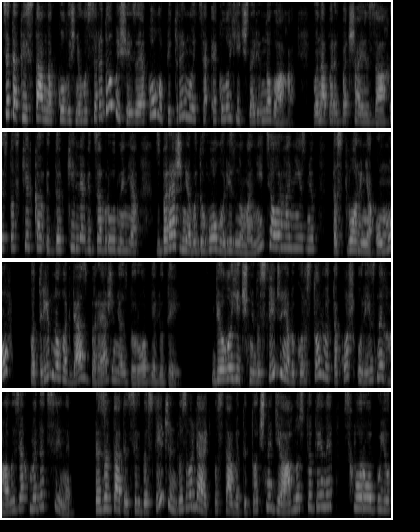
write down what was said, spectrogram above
Це такий стан навколишнього середовища, за якого підтримується екологічна рівновага. Вона передбачає захист довкілля- від забруднення, збереження видового різноманіття організмів та створення умов потрібного для збереження здоров'я людей. Біологічні дослідження використовують також у різних галузях медицини. Результати цих досліджень дозволяють поставити точний діагноз людини з хворобою,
